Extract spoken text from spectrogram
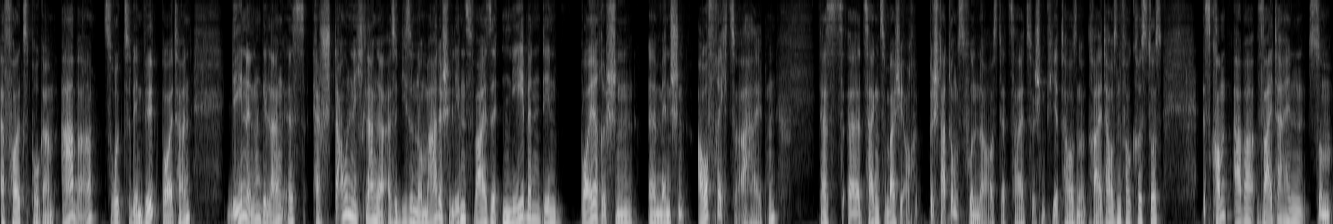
Erfolgsprogramm. Aber zurück zu den Wildbeutern, denen gelang es erstaunlich lange, also diese nomadische Lebensweise neben den bäuerischen äh, Menschen aufrechtzuerhalten. Das äh, zeigen zum Beispiel auch Bestattungsfunde aus der Zeit zwischen 4000 und 3000 vor Christus. Es kommt aber weiterhin zum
